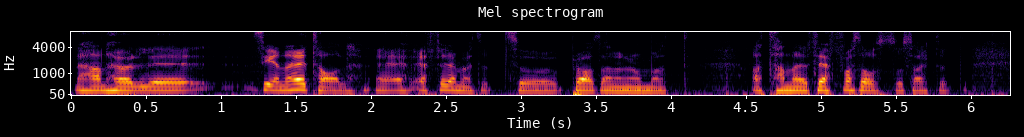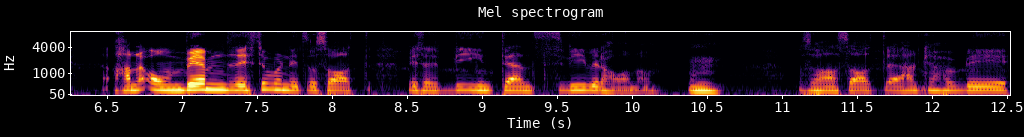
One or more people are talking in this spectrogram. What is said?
när han höll eh, senare tal, efter det mötet, så pratade han om att, att han hade träffat oss och sagt att han omvämnade historien lite och sa att vi, att inte ens vi vill ha honom. Mm. Så han sa att eh, han kan få bli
